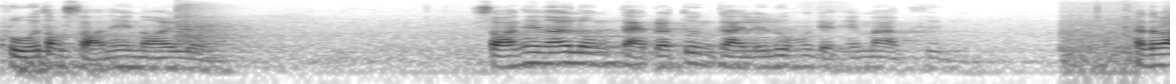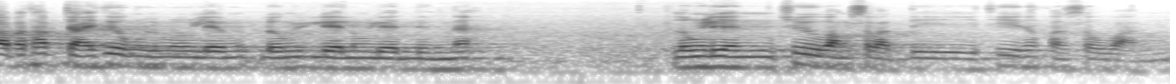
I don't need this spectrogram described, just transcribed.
ครูต้องสอนให้น้อยลง สอนให้น้อยลงแต่กระตุ้นการเรียนรู้ของเด็กให้มากขึ้นอาตมาประทับใจที่โรงเรียนโรงเรียนโรงเรียนหนึ่งนะโรงเรียนชื่อวังสวัสดีที่นครสวรรค์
